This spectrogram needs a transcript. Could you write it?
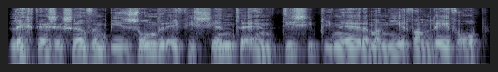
legt hij zichzelf een bijzonder efficiënte en disciplinaire manier van leven op.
